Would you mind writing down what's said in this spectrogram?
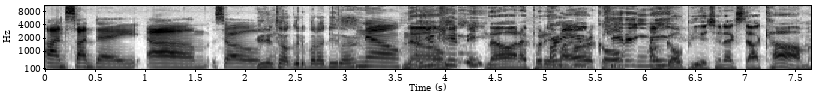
on Sunday. Um, so You didn't talk good about our D line? no, No, Are you kidding me? No, and I put it in Are my article on me? gophnx.com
